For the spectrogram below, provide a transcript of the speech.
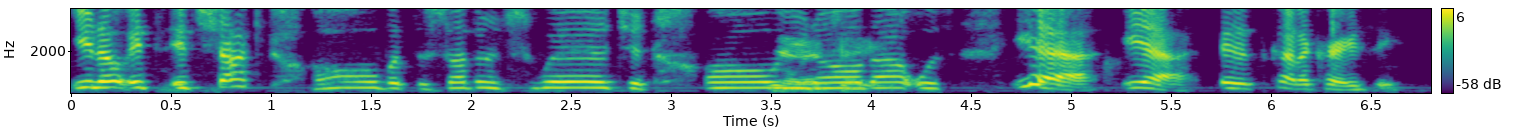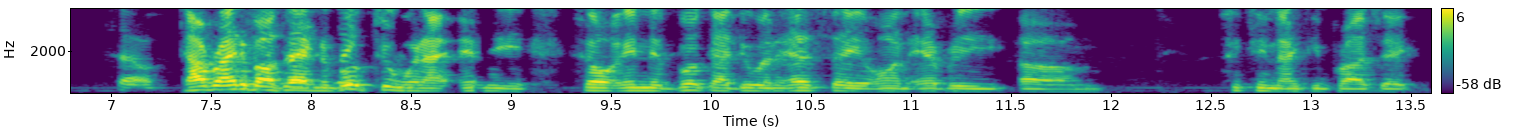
You know, it's it's shocking. Oh, but the Southern Switch, and oh, yeah, you know that was yeah, yeah. It's kind of crazy. So I write about that in the book too. When I in the so in the book I do an essay on every um, 1619 project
